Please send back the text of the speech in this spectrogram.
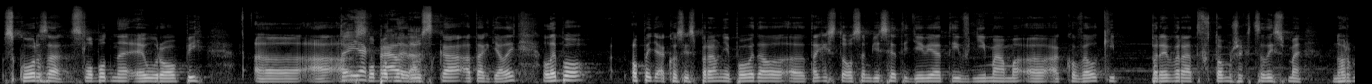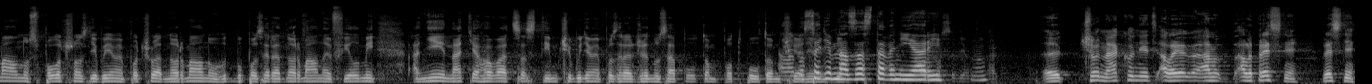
skôr za slobodné Európy a, a slobodné Ruska a tak ďalej, lebo opäť, ako si správne povedal, takisto 89. vnímam ako veľký prevrat v tom, že chceli sme normálnu spoločnosť, kde budeme počúvať normálnu hudbu, pozerať normálne filmy a nie naťahovať sa s tým, či budeme pozerať ženu za pultom, pod pultom. Alebo či ja 17 kde... zastavení jary. No. E, čo nakoniec, ale, ale, ale presne, presne.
